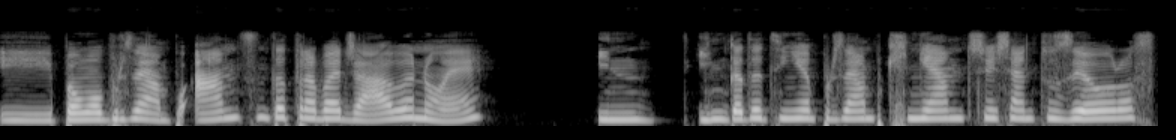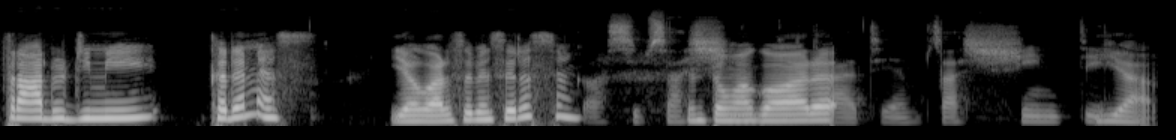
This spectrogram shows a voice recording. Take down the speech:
E, para por exemplo, antes ainda trabalhava, não é? E ainda tinha, por exemplo, 500, 600 euros estrado de mim cada mês. E agora sabem ser assim. Gossip, Então agora-. Yeah.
